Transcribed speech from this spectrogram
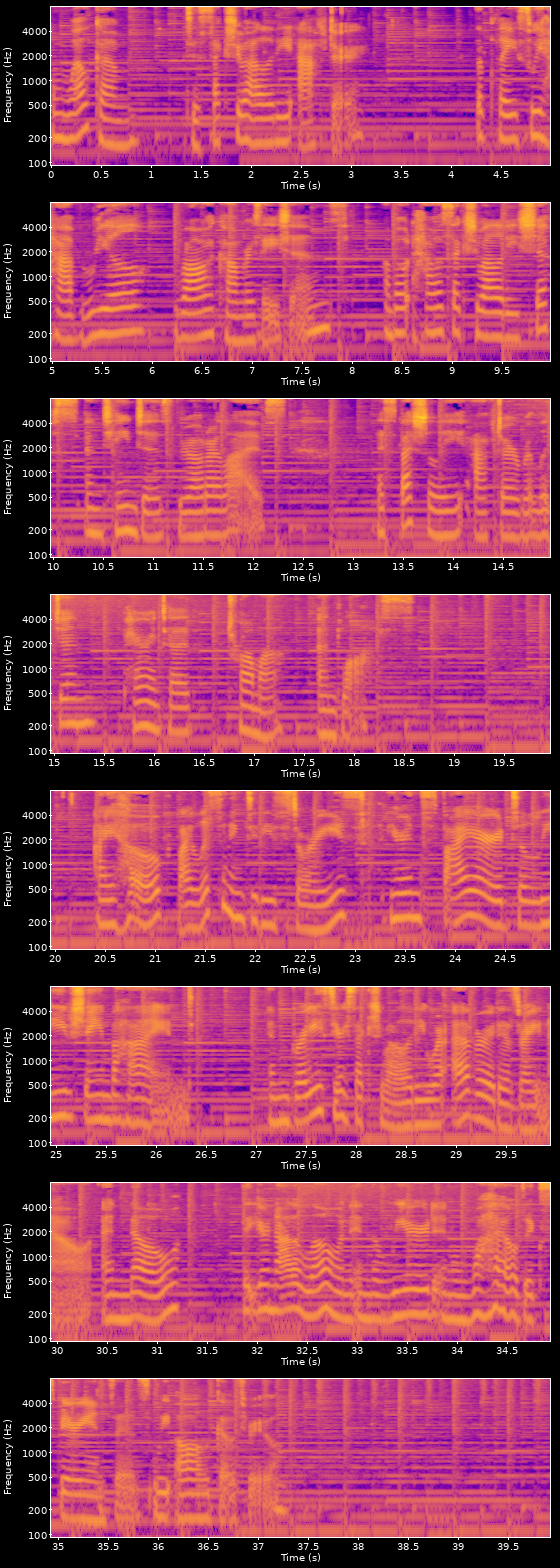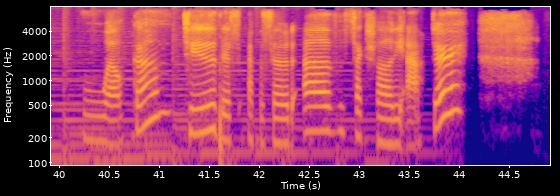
Welcome to Sexuality After, the place we have real, raw conversations about how sexuality shifts and changes throughout our lives, especially after religion, parenthood, trauma, and loss. I hope by listening to these stories, you're inspired to leave shame behind. Embrace your sexuality wherever it is right now and know that you're not alone in the weird and wild experiences we all go through. Welcome to this episode of Sexuality After.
